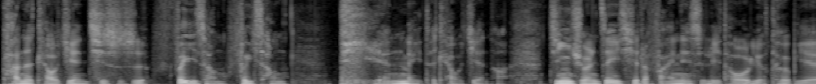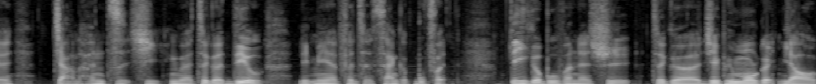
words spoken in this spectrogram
谈的条件其实是非常非常。甜美的条件啊！经济学人这一期的 finance 里头有特别讲的很仔细，因为这个 deal 里面分成三个部分。第一个部分呢是这个 J P Morgan 要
